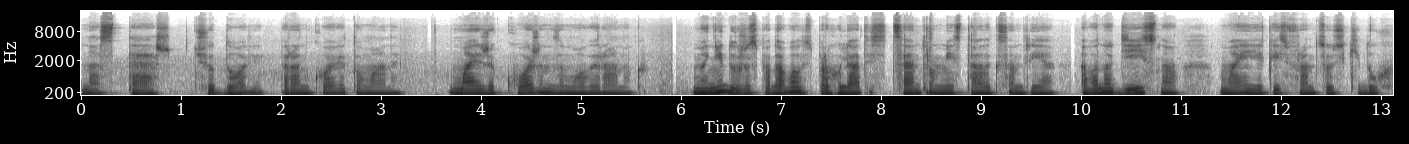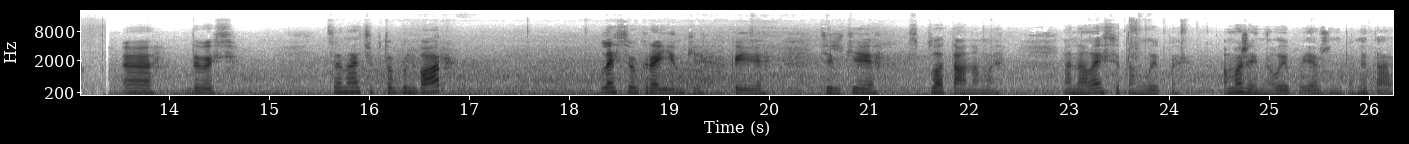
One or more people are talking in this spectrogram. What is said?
в нас теж чудові ранкові тумани. Майже кожен зимовий ранок. Мені дуже сподобалось прогулятись центром міста Олександрія, а воно дійсно має якийсь французький дух. Е, дивись, це начебто бульвар Лесі Українки в Києві, тільки з платанами. А на Лесі там липи. А може і не липи, я вже не пам'ятаю.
